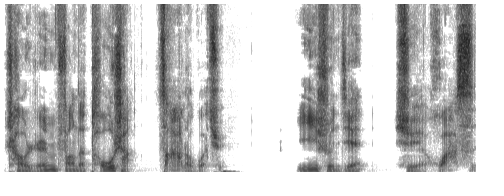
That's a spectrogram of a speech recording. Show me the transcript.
朝任芳的头上砸了过去。一瞬间，血花四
